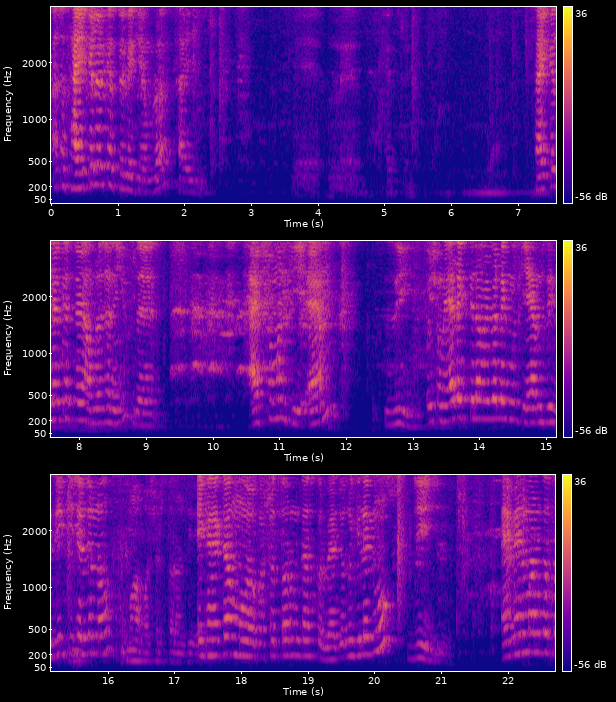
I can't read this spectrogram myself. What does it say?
আচ্ছা সাইকেলের ক্ষেত্রে লিখি আমরা সাইকেলের ক্ষেত্রে আমরা জানি যে এফ সমান কি? এম জি ওই সময় এ লিখছিলাম এবার লিখব কি? এম জি জি কিসের জন্য? মহাকর্ষ ত্বরণ এখানে একটা মহাকর্ষ ত্বরণ কাজ করবে। এর জন্য কি লিখব? জি এম এর মান কত?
